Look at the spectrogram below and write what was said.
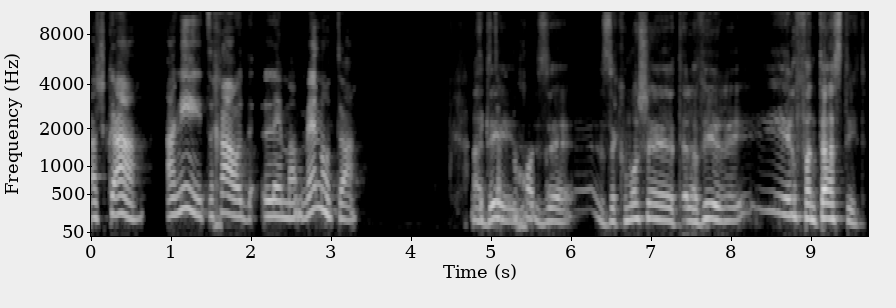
השקעה, אני צריכה עוד לממן אותה. עדי, זה, זה כמו שתל אביב היא עיר פנטסטית.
